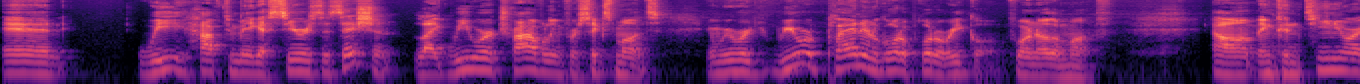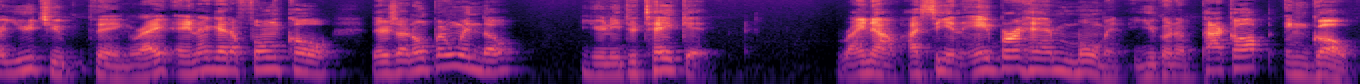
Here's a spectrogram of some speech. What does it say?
and we have to make a serious decision. Like we were traveling for six months, and we were we were planning to go to Puerto Rico for another month, um, and continue our YouTube thing, right? And I get a phone call. There's an open window. You need to take it right now. I see an Abraham moment. You're gonna pack up and go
